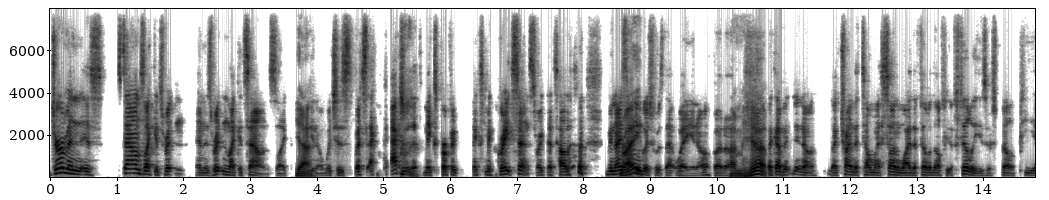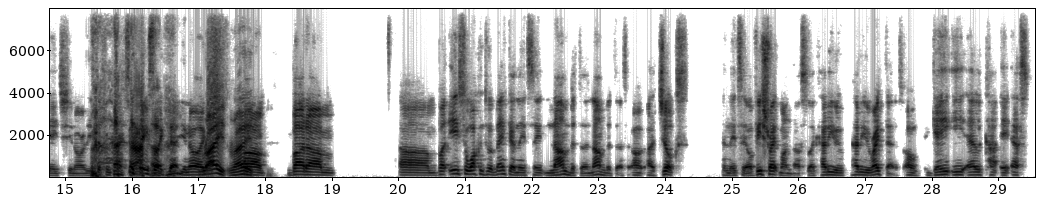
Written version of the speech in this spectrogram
German is sounds like it's written and is written like it sounds like yeah. you know which is which actually that makes perfect makes make great sense right? That's how the, it'd be nice right. if english was that way you know? But uh, i'm here. like i've been you know like trying to tell my son why the philadelphia phillies are spelled ph you know or these different kinds of things like that you know like, right right. um, but um um but he used to walk into a bank and they'd say nambita nambita oh, uh, Gilkes and they'd say, "Oh, wie schreibt man das?" Like, how do you how do you write that? It's, oh, G E L K E S.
